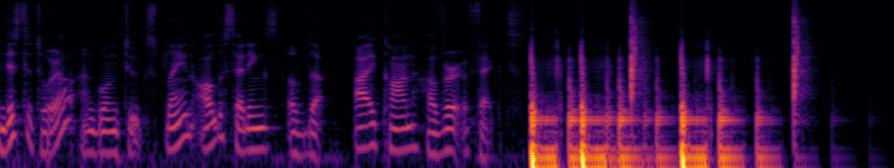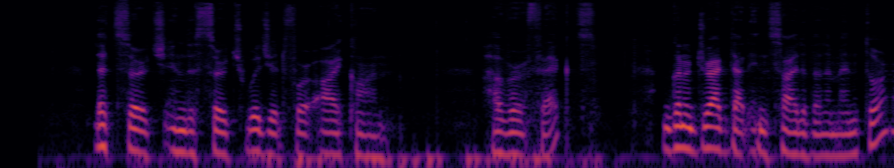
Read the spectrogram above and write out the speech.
In this tutorial, I'm going to explain all the settings of the icon hover effects. Let's search in the search widget for icon hover effects. I'm going to drag that inside of Elementor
